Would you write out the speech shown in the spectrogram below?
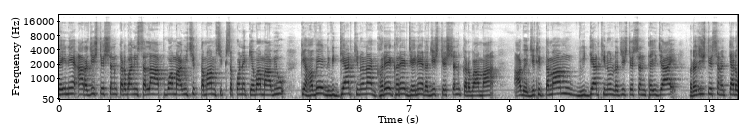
જઈને આ રજિસ્ટ્રેશન કરવાની સલાહ આપવામાં આવી છે. તમામ શિક્ષકોને કહેવામાં આવ્યું કે હવે વિદ્યાર્થીઓના ઘરે ઘરે જઈને રજિસ્ટ્રેશન કરવામાં આવે. જેથી તમામ વિદ્યાર્થીઓનું રજિસ્ટ્રેશન થઈ જાય. રજિસ્ટ્રેશન અત્યારે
